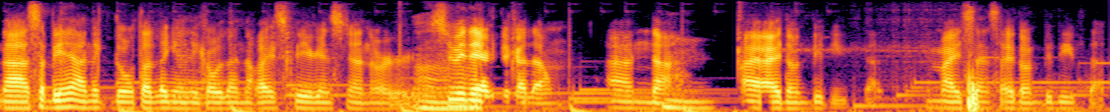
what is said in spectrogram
na sabihin anecdotal lang yan, ikaw lang naka-experience niyan, or swinerte ka lang. And na, Mm. I, I don't believe that. In my sense, I don't believe that.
